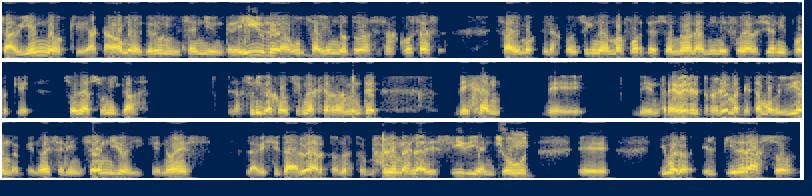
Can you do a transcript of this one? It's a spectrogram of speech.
sabiendo que acabamos de tener un incendio increíble, aún sabiendo todas esas cosas, sabemos que las consignas más fuertes son no a la mina y fuera Arcioni porque son las únicas, las únicas consignas que realmente dejan de, de entrever el problema que estamos viviendo, que no es el incendio y que no es la visita de Alberto, nuestro problema es la desidia en Chubut. Eh, y bueno, el piedrazo,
